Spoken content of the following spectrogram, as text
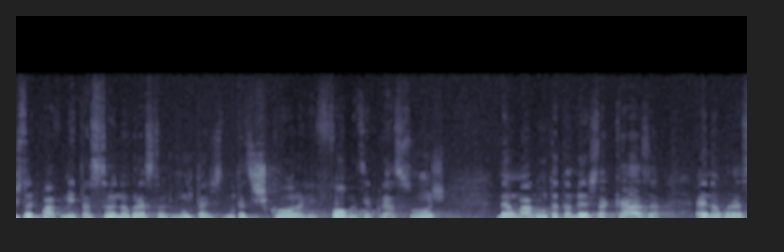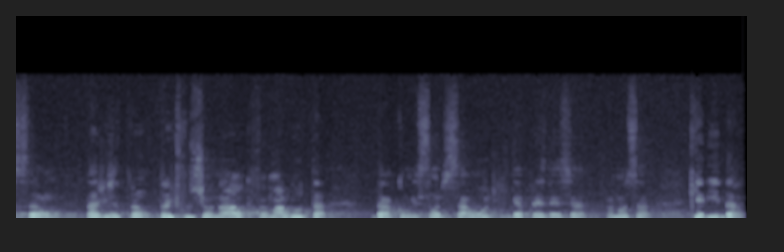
questão de pavimentação, inauguração de muitas, muitas escolas, reformas e ampliações. Né, uma luta também desta casa a inauguração da agência transfuncional, que foi uma luta da Comissão de Saúde, que tem a presidência a nossa querida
